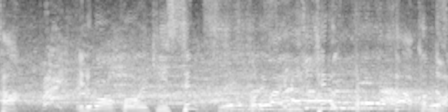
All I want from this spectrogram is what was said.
さあエルボー攻撃一戦これはいってる。さあ今度は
